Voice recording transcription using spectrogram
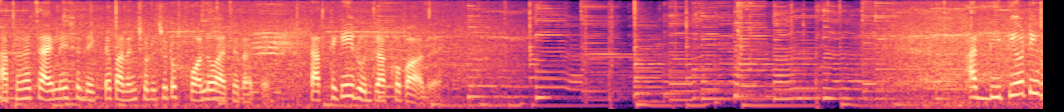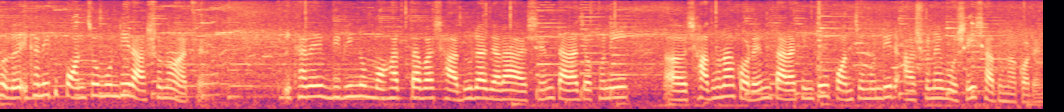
আপনারা চাইলে এসে দেখতে পারেন, ছোট ছোট ফলও আছে তাতে। তার থেকেই রুদ্রাক্ষ পাওয়া যায়। আর দ্বিতীয়টি হলো, এখানে একটি পঞ্চমুণ্ডির আসনও আছে। এখানে বিভিন্ন মহাত্মা বা সাধুরা যারা আসেন তারা যখনই সাধনা করেন তারা কিন্তু এই পঞ্চমুণ্ডির আসনে বসেই সাধনা করেন।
